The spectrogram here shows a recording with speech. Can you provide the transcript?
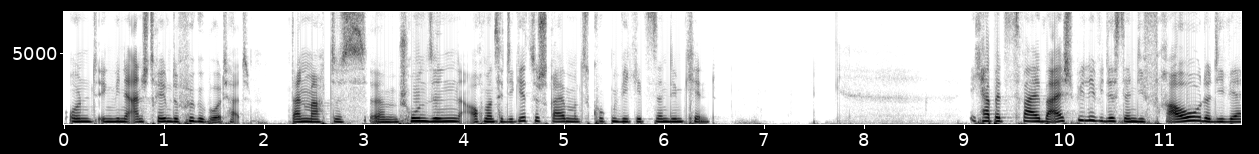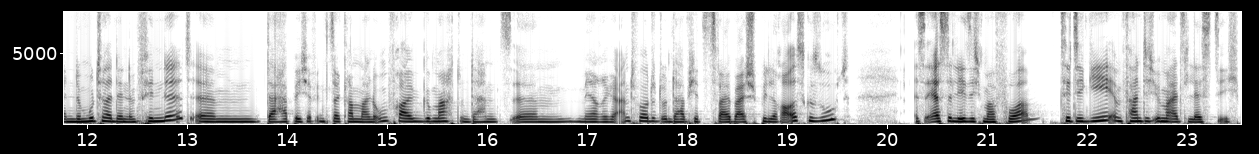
und irgendwie eine anstrebende Frühgeburt hat. Dann macht es ähm, schon Sinn, auch mal CTG zu schreiben und zu gucken, wie geht es denn dem Kind. Ich habe jetzt zwei Beispiele, wie das denn die Frau oder die werdende Mutter denn empfindet. Ähm, da habe ich auf Instagram mal eine Umfrage gemacht und da haben es ähm, mehrere geantwortet und da habe ich jetzt zwei Beispiele rausgesucht. Das erste lese ich mal vor. CTG empfand ich immer als lästig.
